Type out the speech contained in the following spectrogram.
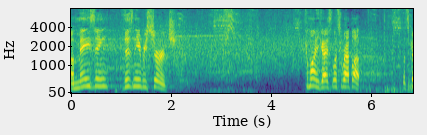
Amazing Disney research. Come on, you guys, let's wrap up. Let's go.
